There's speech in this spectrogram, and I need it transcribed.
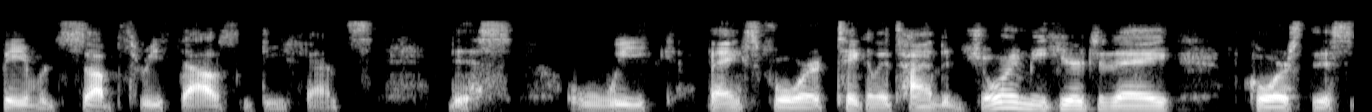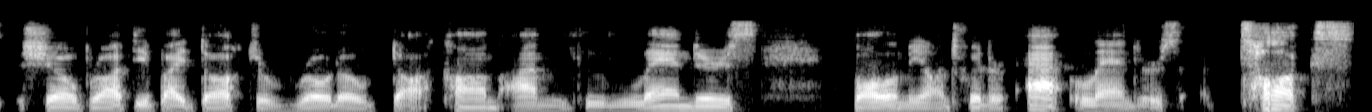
favorite sub 3000 defense this week. Thanks for taking the time to join me here today. Of course, this show brought to you by drroto.com. I'm Lou Landers. Follow me on Twitter at Landers Talks.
